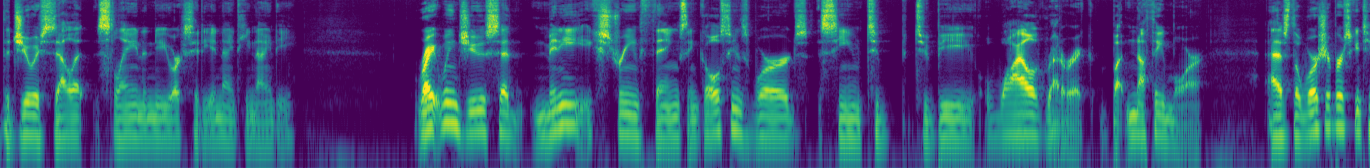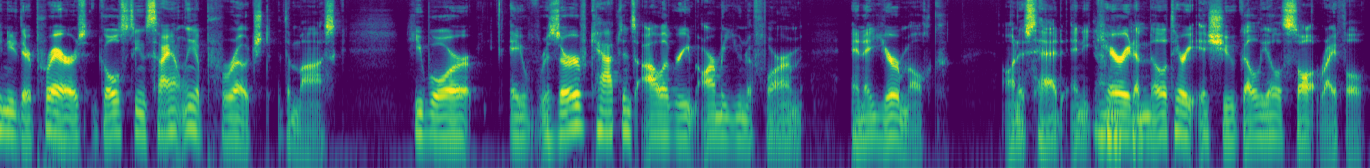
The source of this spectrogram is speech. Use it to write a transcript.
the Jewish zealot slain in New York City in 1990. Right wing Jews said many extreme things, and Goldstein's words seemed to, to be wild rhetoric, but nothing more. As the worshippers continued their prayers, Goldstein silently approached the mosque. He wore a reserve captain's olive green army uniform and a Yermulk on his head, and he carried a military issue Galil assault rifle.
